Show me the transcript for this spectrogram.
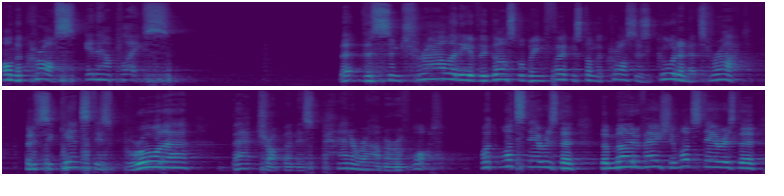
on the cross in our place. The, the centrality of the gospel being focused on the cross is good and it's right, but it's against this broader backdrop and this panorama of what? What, what's there as the, the motivation? What's there as the,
